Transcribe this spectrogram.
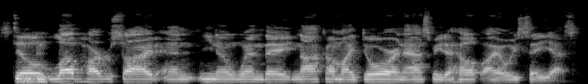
Still Mhm. love Harborside, and you know when they knock on my door and ask me to help, I always say yes.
